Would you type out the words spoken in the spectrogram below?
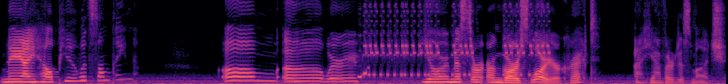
May I help you with something? Um, uh, where? You're Mr. Engarde's lawyer, correct? I gathered as much.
